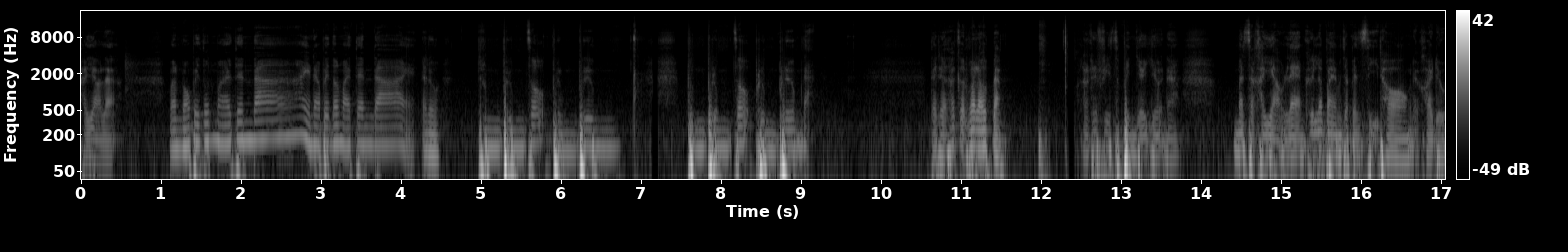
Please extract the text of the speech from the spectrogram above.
เขย่าแล้วมันน้องเป็นต้นไม้เต้นได้นางเป็นต้นไม้เต้นได้นะดูพรึมพรึมโจะพรึมพรึมพรึมพรึมโจะพรึมพรึมนะแต่เดี๋ยวถ้าเกิดว่าเราแบบ เราได้ฟรีสปินเยอะๆนะ มันจะเขย่าแรงขึ้นแล้วใบมันจะเป็นสีทองเดี๋ยวคอยดู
